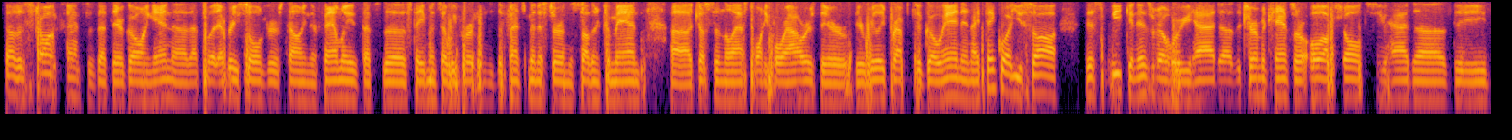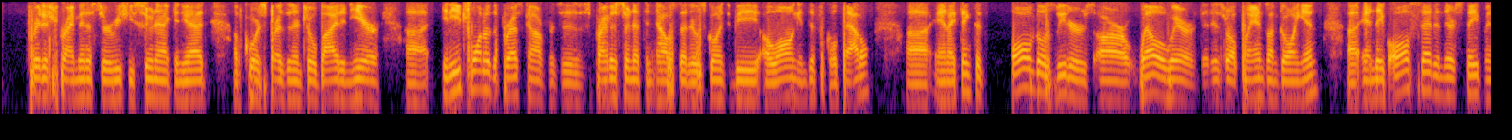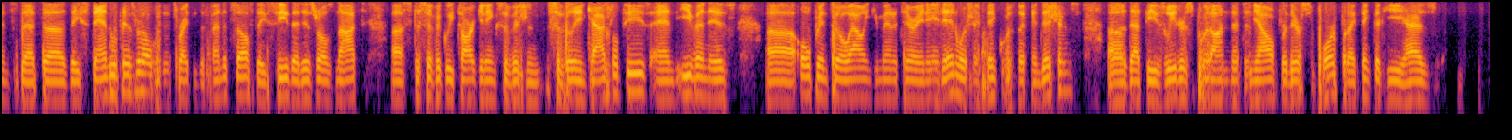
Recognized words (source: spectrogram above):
So the strong sense is that they're going in. Uh, that's what every soldier is telling their families. That's the statements that we've heard from the defense minister and the Southern Command uh, just in the last 24 hours. They're they're really prepped to go in. And I think what you saw this week in Israel, where you had uh, the German Chancellor Olaf Scholz, you had uh, the British Prime Minister Rishi Sunak, and you had, of course, President Joe Biden here. Uh, in each one of the press conferences, Prime Minister Netanyahu said it was going to be a long and difficult battle. Uh, and I think that all of those leaders are well aware that Israel plans on going in, uh, and they've all said in their statements that uh, they stand with Israel with its right to defend itself. They see that Israel's not uh, specifically targeting civilian civilian casualties, and even is uh, open to allowing humanitarian aid in, which I think was the conditions uh, that these leaders put on Netanyahu for their support. But I think that he has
